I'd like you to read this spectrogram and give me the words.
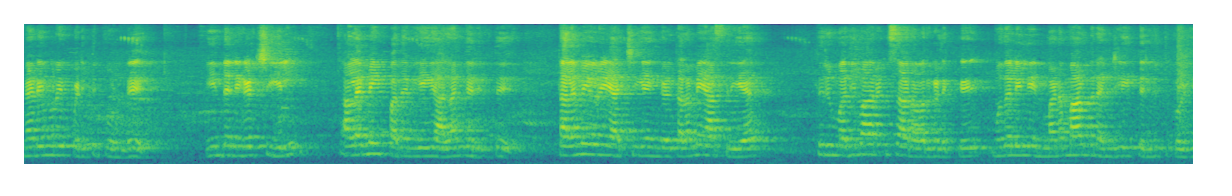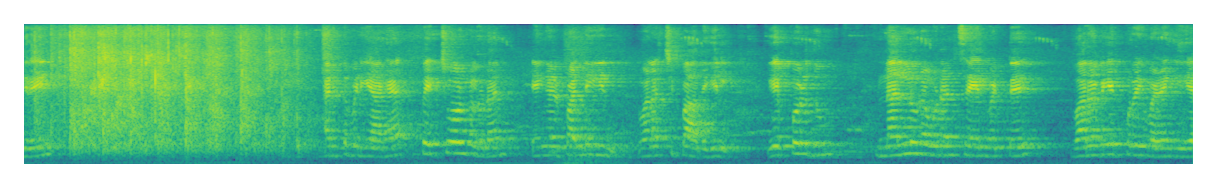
நடைமுறைப்படுத்திக் கொண்டு இந்த நிகழ்ச்சியில் தலைமை பதவியை அலங்கரித்து தலைமையுரையாற்றிய எங்கள் தலைமை ஆசிரியர் திரு. மதிமாறன் சார் அவர்களுக்கு முதலில் என் மனமார்ந்த நன்றியை தெரிவித்துக் கொள்கிறேன். அடுத்தபடியாக பெற்றோர்களுடன் எங்கள் பள்ளியின் வளர்ச்சி பாதையில் எப்பொழுதும் நல்லுறவுடன் செயல்பட்டு வரவேற்புரை வழங்கிய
